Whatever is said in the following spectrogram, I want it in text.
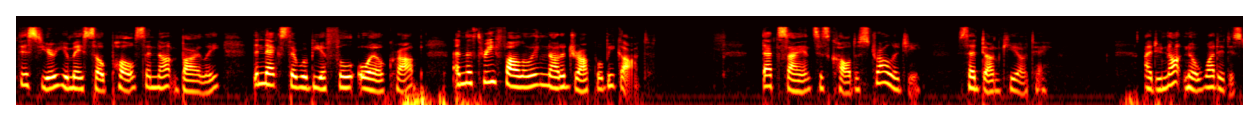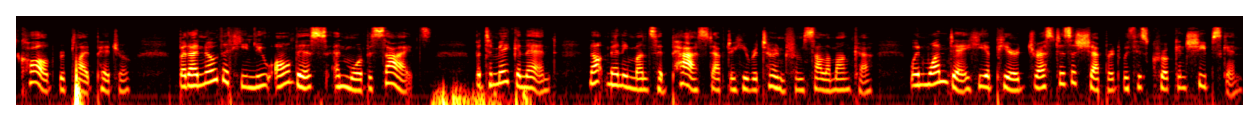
this year you may sow pulse and not barley; the next there will be a full oil crop, and the three following not a drop will be got." "That science is called astrology," said Don Quixote. "I do not know what it is called," replied Pedro, "but I know that he knew all this and more besides. But to make an end, not many months had passed after he returned from Salamanca, when one day he appeared dressed as a shepherd with his crook and sheepskin,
